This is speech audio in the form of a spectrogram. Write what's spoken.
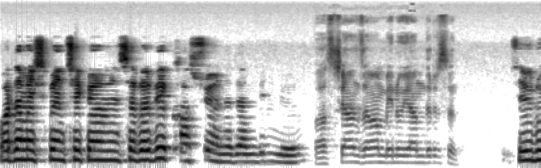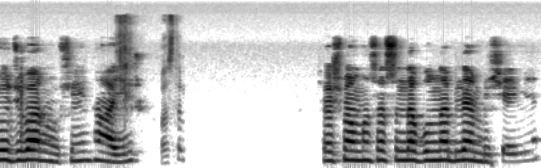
Bu arada Max Payne çekmememin sebebi kasıyor neden bilmiyorum. Basacağın zaman beni uyandırırsın. Sivri ucu var mı bu şeyin? Hayır. Bastım. Çalışma masasında bulunabilen bir şey mi?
